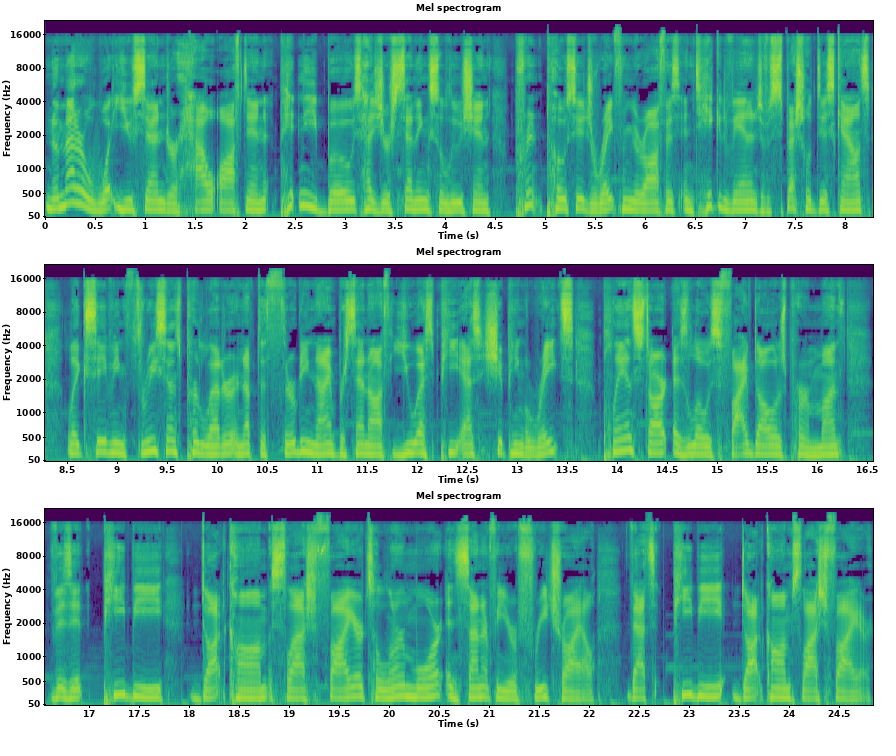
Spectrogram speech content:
No matter what you send or how often, Pitney Bowes has your sending solution. Print postage right from your office and take advantage of special discounts like saving 3 cents per letter and up to 39% off USPS shipping rates. Plans start as low as $5 per month. Visit pb.com slash fire to learn more and sign up for your free trial. That's pb.com slash fire.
